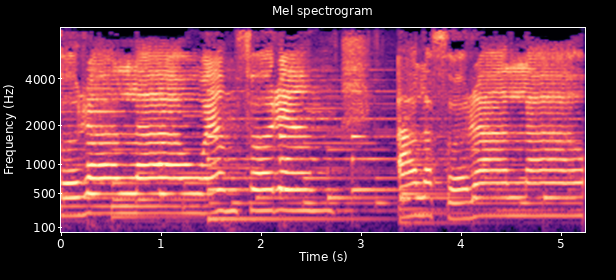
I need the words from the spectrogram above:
för alla och en för en. Alla för alla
